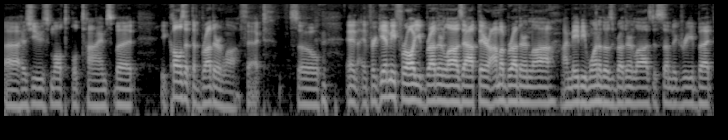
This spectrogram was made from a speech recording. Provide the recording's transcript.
uh, has used multiple times, but he calls it the brother in law effect. So, and, and forgive me for all you brother in laws out there. I'm a brother in law. I may be one of those brother in laws to some degree, but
